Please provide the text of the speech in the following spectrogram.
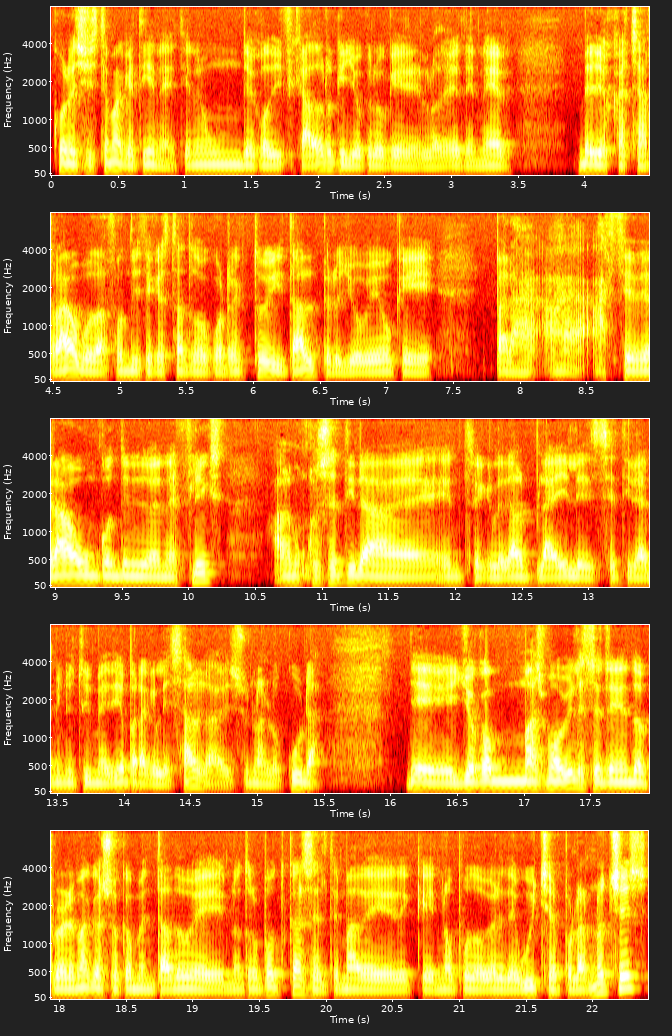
con el sistema que tiene. Tiene un decodificador que yo creo que lo debe tener medio escacharrado. Vodafone dice que está todo correcto y tal, pero yo veo que para acceder a un contenido de Netflix a lo mejor se tira eh, entre que le da el play, se tira el minuto y medio para que le salga, es una locura. Eh, yo con más móvil estoy teniendo el problema que os he comentado en otro podcast, el tema de, que no puedo ver The Witcher por las noches,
